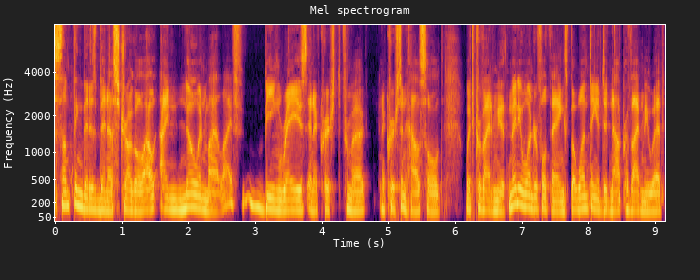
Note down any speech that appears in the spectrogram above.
Something that has been a struggle I, I know in my life being raised in a Christ, from a in a Christian household which provided me with many wonderful things but one thing it did not provide me with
